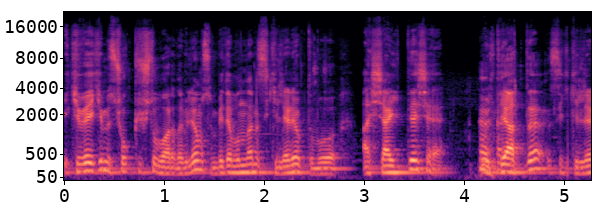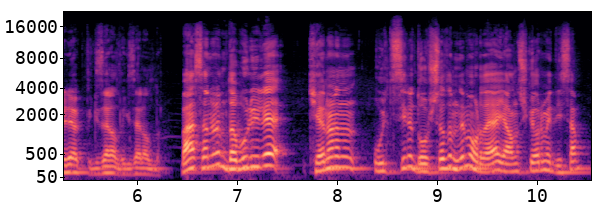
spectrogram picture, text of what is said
2 ve 2'miz çok güçlü bu arada biliyor musun? Bir de bunların skill'leri yoktu. Bu aşağı gitti şey. Ulti attı. Skill'leri yoktu. Güzel oldu güzel oldu. Ben sanırım W ile Kiana'nın ultisini doşladım değil mi orada ya? Yanlış görmediysem.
